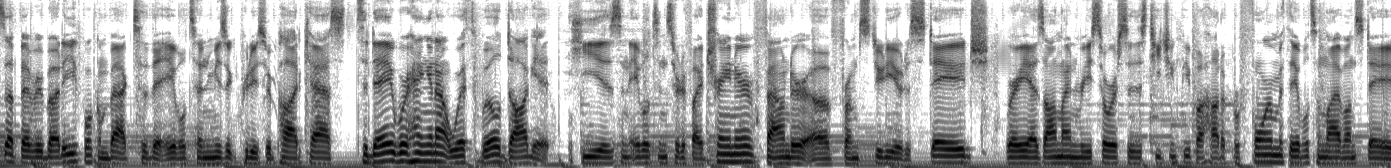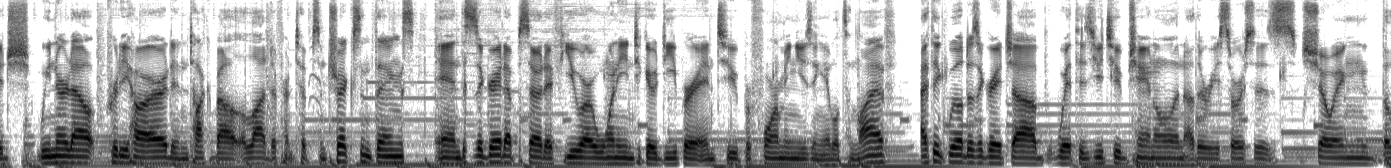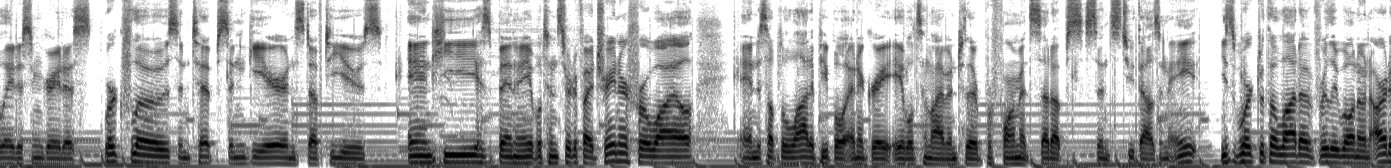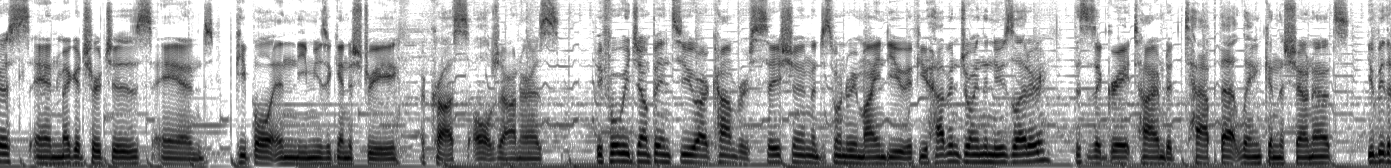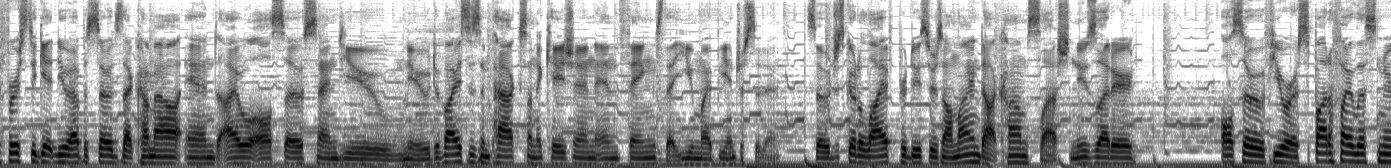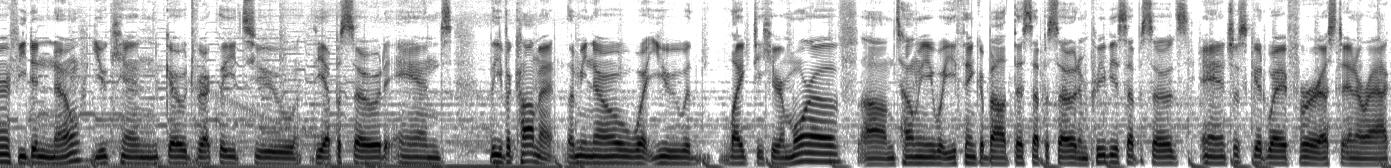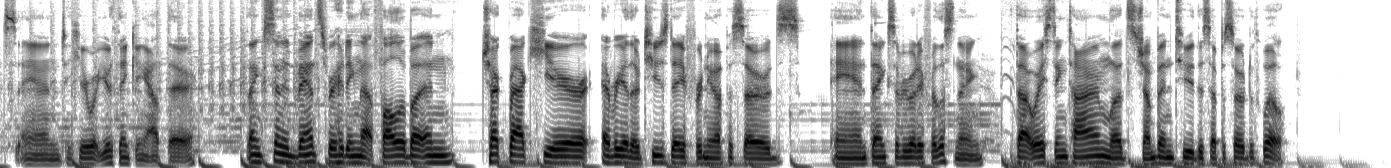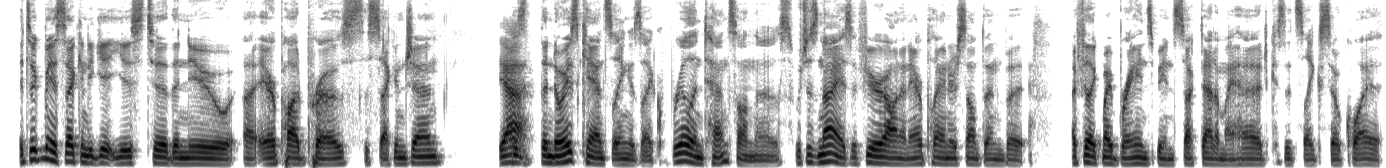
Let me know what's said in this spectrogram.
What's up, everybody? Welcome back to the Ableton Music Producer Podcast. Today, we're hanging out with Will Doggett. He is an Ableton certified trainer, founder of From Studio to Stage, where he has online resources teaching people how to perform with Ableton Live on stage. We nerd out pretty hard and talk about a lot of different tips and tricks and things. And this is a great episode if you are wanting to go deeper into performing using Ableton Live. I think Will does a great job with his YouTube channel and other resources showing the latest and greatest workflows and tips and gear and stuff to use. And he has been an Ableton certified trainer for a while and has helped a lot of people integrate Ableton Live into their performance setups since 2008. He's worked with a lot of really well known artists and mega churches and people in the music industry across all genres. Before we jump into our conversation, I just want to remind you if you haven't joined the newsletter, this is a great time to tap that link in the show notes. You'll be the first to get new episodes that come out, and I will also send you new devices and packs on occasion and things that you might be interested in. So just go to liveproducersonline.com slash newsletter. Also, if you are a Spotify listener, if you didn't know, you can go directly to the episode and leave a comment. Let me know what you would like to hear more of. Um, tell me what you think about this episode and previous episodes. And it's just a good way for us to interact and to hear what you're thinking out there. Thanks in advance for hitting that follow button. Check back here every other Tuesday for new episodes. And thanks everybody for listening. Without wasting time, let's jump into this episode with Will. It took me a second to get used to the new uh, AirPod Pros, the second gen. Yeah. The noise canceling is like real intense on those, which is nice if you're on an airplane or something. But I feel like my brain's being sucked out of my head because it's like so quiet.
